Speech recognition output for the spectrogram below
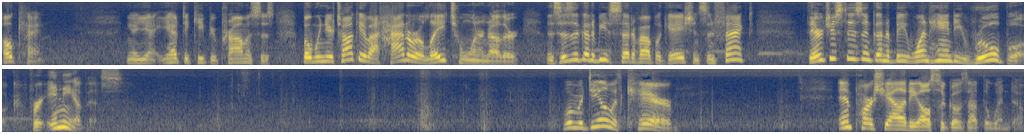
Okay. You know, you, you have to keep your promises. But when you're talking about how to relate to one another, this isn't going to be a set of obligations. In fact, there just isn't going to be one handy rule book for any of this. When we're dealing with care, impartiality also goes out the window.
